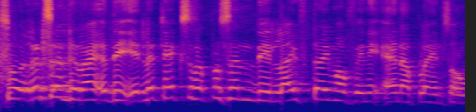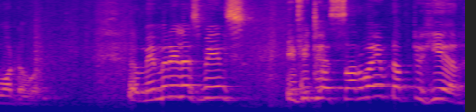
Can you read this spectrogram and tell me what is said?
So let's say the, the let x represent the lifetime of any an appliance or whatever. Uh, memoryless means if it has survived up to here,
